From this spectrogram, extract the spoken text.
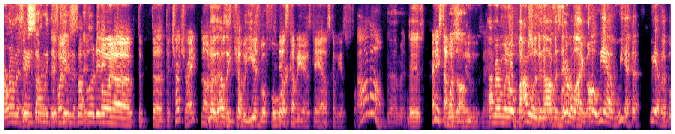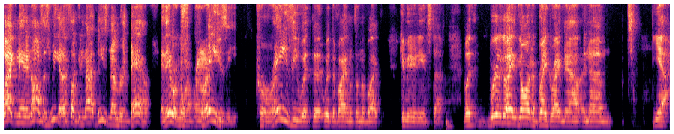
Around the same There's time that this kid in the Buffalo did it? Going uh the, the the church, right? No, No, that was a couple years before. That was a couple years. Yeah, that was a couple years before. I don't know. No, man, there's I need to stop watching all- the news, man. I remember when Obama was in office, they were like, "Oh, we have we have we have a black man in office. We got to fucking knock these numbers down." And they were going crazy, crazy with the with the violence on the black community and stuff. But we're gonna go ahead and go on a break right now, and um, yeah,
